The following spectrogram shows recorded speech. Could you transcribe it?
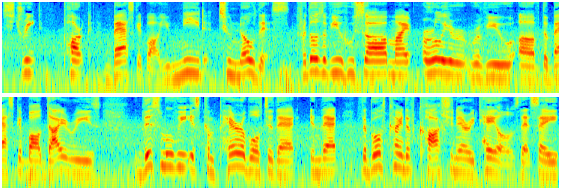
street park basketball. You need to know this. For those of you who saw my earlier review of the Basketball Diaries, this movie is comparable to that in that they're both kind of cautionary tales that say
